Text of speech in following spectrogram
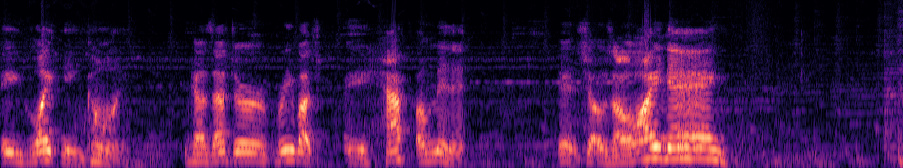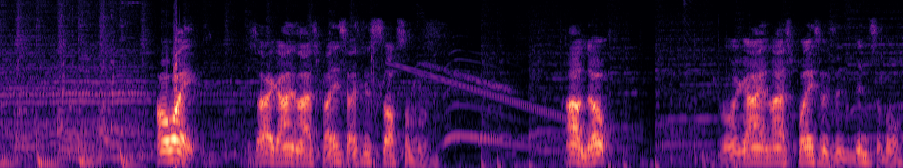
a lightning coin. Because after pretty much a half a minute, it shows a lightning! Oh wait, was that a guy in last place? I just saw someone. Oh nope. Well, the guy in last place is invincible.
